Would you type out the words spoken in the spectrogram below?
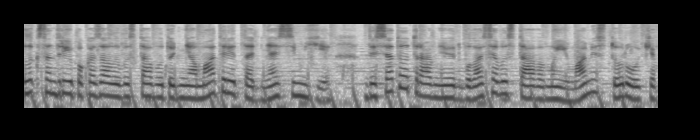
Олександрії показали виставу до Дня матері та Дня сім'ї. 10 травня відбулася вистава Моїй мамі 100 років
